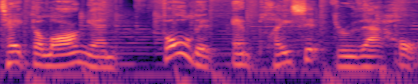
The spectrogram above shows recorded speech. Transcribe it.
Take the long end, fold it, and place it through that hole.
